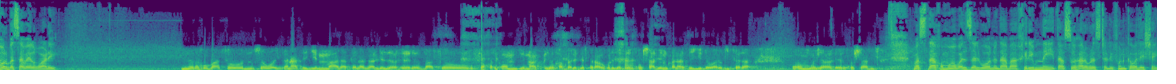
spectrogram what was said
نور بس ویل غواړي نور خو بس و نو څه وایي کنه ته چې ما دا ټوله ځان دې زه ډېر بس و فخر کوم چې ما ټولې خبرې در سره وکړې زه ډېر خوشحال یم کنه ته چې د وارډي سره موږ ډېر خوشحال یو بس دا خو مو اول ځل و نو دا به اخري هم نه تاسو هر ورځ ټلیفون کولی شئ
